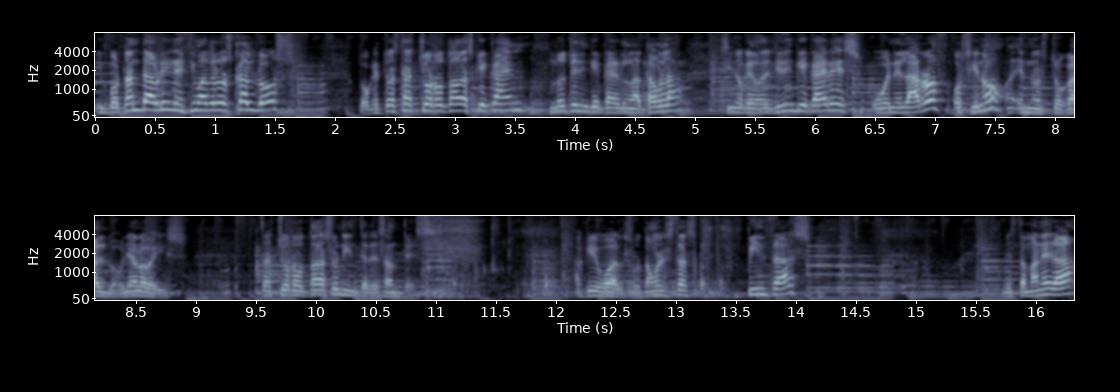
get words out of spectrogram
Importante abrir encima de los caldos porque todas estas chorrotadas que caen no tienen que caer en la tabla, sino que donde tienen que caer es o en el arroz o si no, en nuestro caldo, ya lo veis. Estas chorrotadas son interesantes. Aquí igual, soltamos estas pinzas de esta manera,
